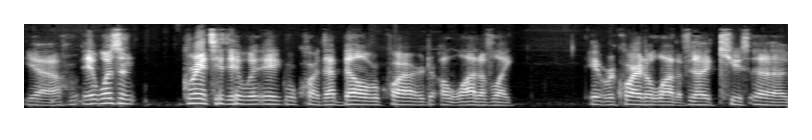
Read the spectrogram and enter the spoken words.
yeah, it wasn't granted. It, it required that bell required a lot of like it required a lot of uh, uh,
